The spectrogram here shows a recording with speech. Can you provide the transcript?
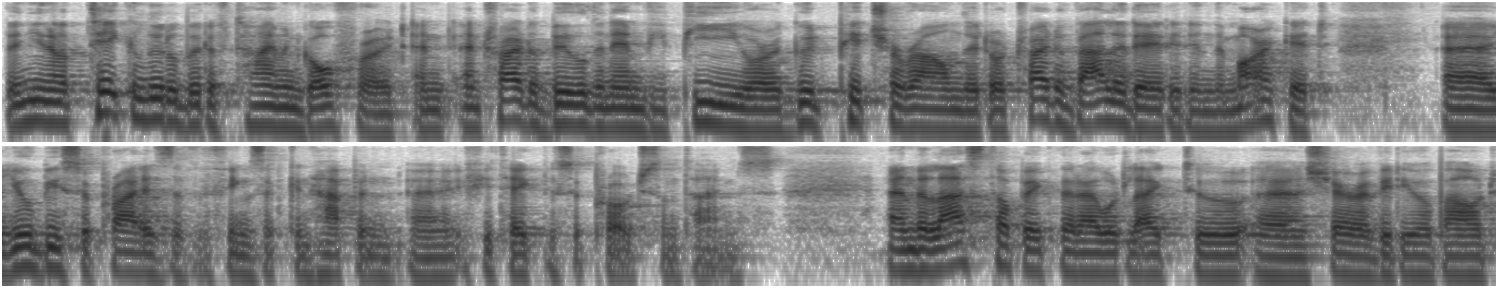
then, you know, take a little bit of time and go for it and, and try to build an MVP or a good pitch around it or try to validate it in the market. Uh, you'll be surprised of the things that can happen uh, if you take this approach sometimes. And the last topic that I would like to uh, share a video about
